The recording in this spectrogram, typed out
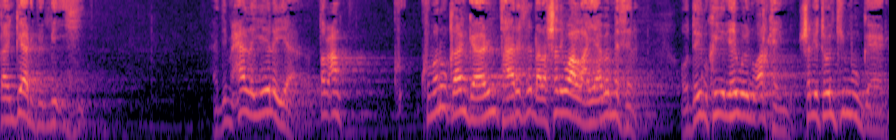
qaangaadhba ma ihi. Maxaa la yeelayaa dabcan kumanuu qaangaadhin taariikhdii dhalashadii waa la hayaaba maalan oo de inuu ka yaryahay waynu arkayno shan iyo muu gaadhin.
